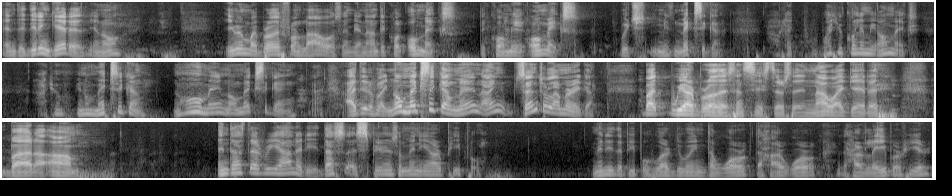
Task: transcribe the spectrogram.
and they didn't get it. You know, even my brothers from Laos and Vietnam, they call Omex. They call me Omex, which means Mexican. I was like, why are you calling me Omex? Are you, you know, Mexican? No, man, no Mexican. I did like, no Mexican, man. I'm Central America. But we are brothers and sisters, and now I get it. But, um, and that's the reality. That's the experience of many of our people. Many of the people who are doing the work, the hard work, the hard labor here,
